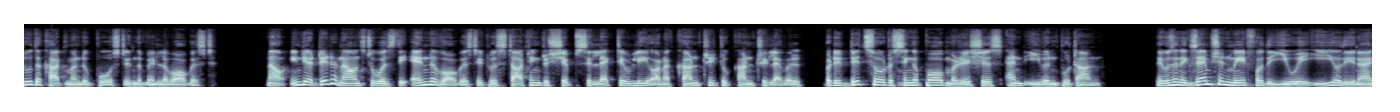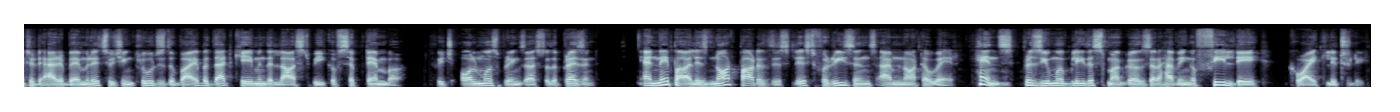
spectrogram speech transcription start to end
to the Kathmandu Post in the middle of August. Now, India did announce towards the end of August it was starting to ship selectively on a country to country level, but it did so to Singapore, Mauritius, and even Bhutan. There was an exemption made for the UAE or the United Arab Emirates, which includes Dubai, but that came in the last week of September, which almost brings us to the present and Nepal is not part of this list for reasons I'm not aware. Hence, presumably the smugglers are having a field day, quite literally.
